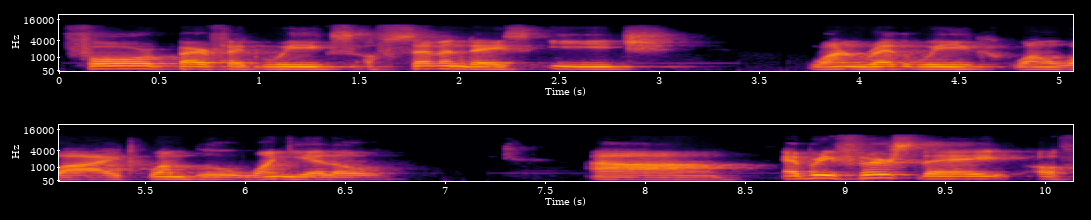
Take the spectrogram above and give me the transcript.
four perfect weeks of seven days each, one red week, one white, one blue, one yellow. Uh, every first day of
